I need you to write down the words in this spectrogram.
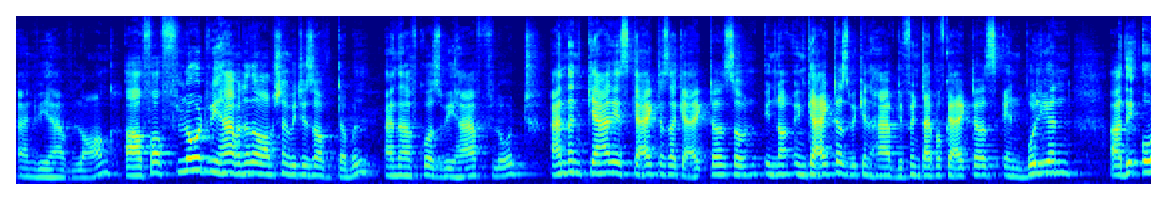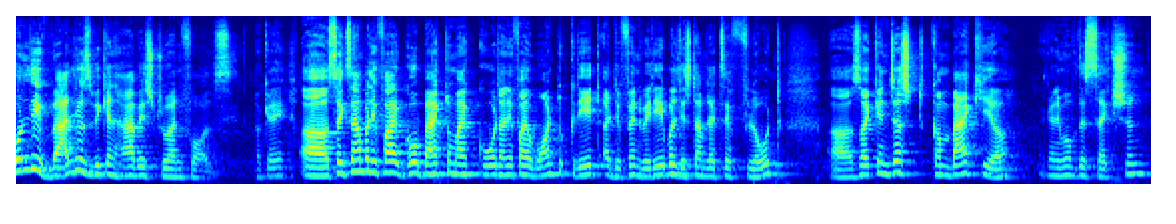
and we have long. Uh, for float, we have another option which is of double. And then of course we have float. And then char is characters are characters. So in, in characters, we can have different type of characters. In boolean, uh, the only values we can have is true and false okay? Uh, so example if I go back to my code and if I want to create a different variable this time let's say float uh, so I can just come back here. I can remove this section.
